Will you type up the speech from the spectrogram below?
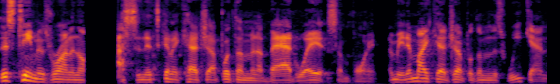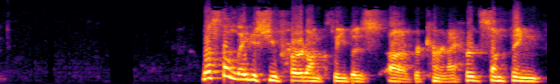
This team is running on us, and it's going to catch up with them in a bad way at some point. I mean, it might catch up with them this weekend. What's the latest you've heard on Kleber's uh, return? I heard something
